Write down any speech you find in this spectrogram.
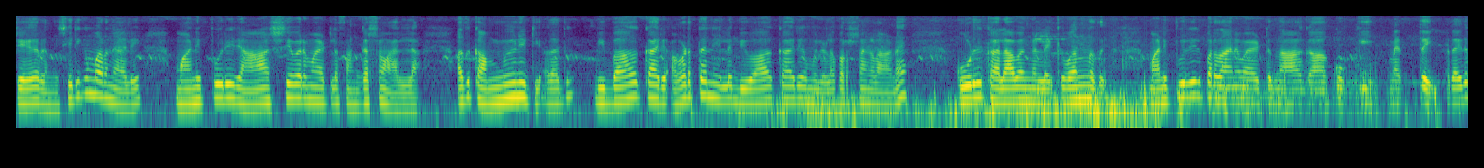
ഷെയർ ചെയ്യുന്നത്. ശരിക്കും പറഞ്ഞാൽ മണിപ്പൂർ രാഷ്ട്രീയപരമായിട്ടുള്ള സംഘർഷമല്ല അത് കമ്മ്യൂണിറ്റി അതായത് വിഭാഗക്കാർ അവിടെ തന്നെയുള്ള വിഭാഗക്കാർ തമ്മിലുള്ള പ്രശ്നങ്ങളാണ് കൂടുതൽ കലാപങ്ങളിലേക്ക് വന്നത്. മണിപ്പൂരിൽ പ്രധാനമായിട്ട് നാഗ കുക്കി മെത്തൈ അതായത്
